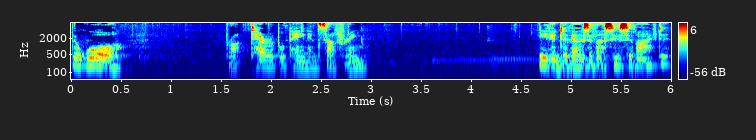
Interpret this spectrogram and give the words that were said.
The war brought terrible pain and suffering, even to those of us who survived it.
